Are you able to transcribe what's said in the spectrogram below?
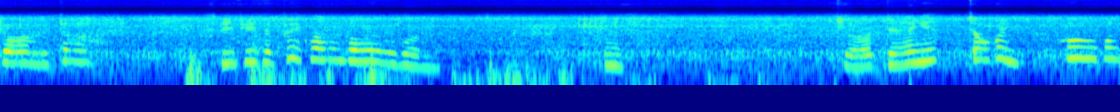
Die, die. Speaking the big one and the little one. God dang it. Die. Oh my.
